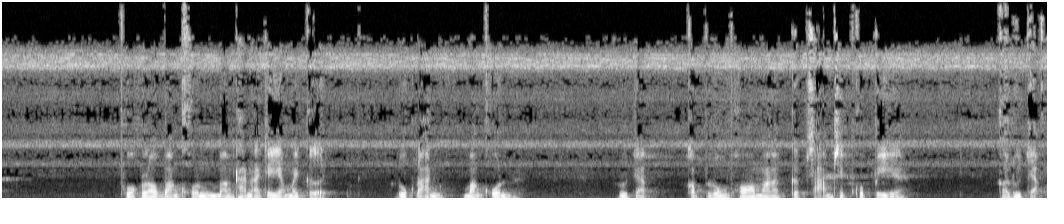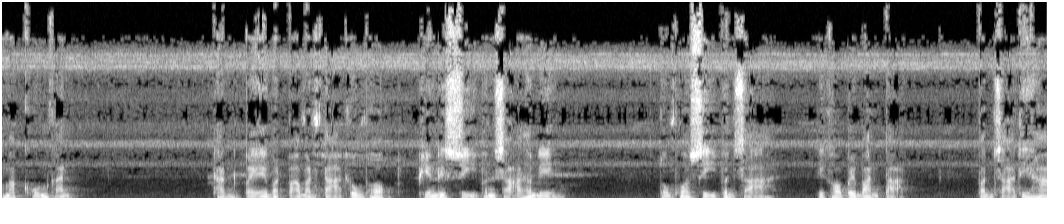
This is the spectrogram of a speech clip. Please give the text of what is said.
2512 พวกเราบางคนบางท่านอาจจะยังไม่เกิด ลูกหลานบางคน รู้จักกับหลวงพ่อมาเกือบสามสิบกว่าปี ก็รู้จักมักคุ้นกัน ท่านไปวัดป่าบรรดาหลวงพ่อเพียงได้สี่พรรษาท่านเอง หลวงพ่อสี่พรรษาที่เข้าไปบ้านตาดพรรษาที่ห้า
